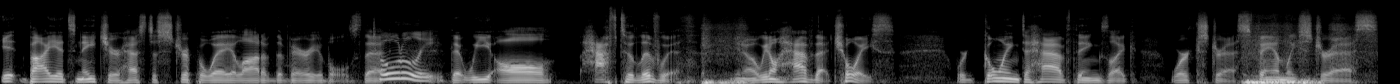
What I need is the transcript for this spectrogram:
it by its nature has to strip away a lot of the variables that totally. that we all have to live with. You know, we don't have that choice. We're going to have things like work stress, family stress,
